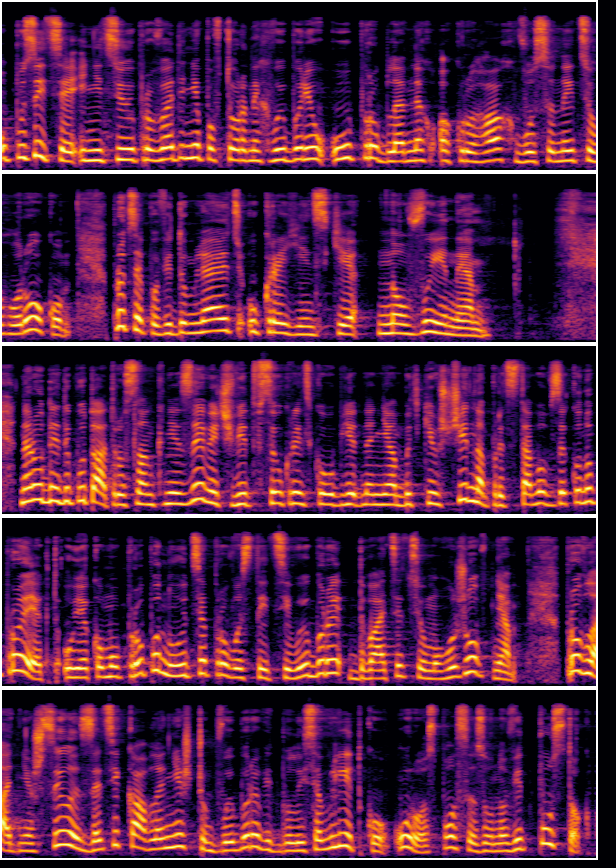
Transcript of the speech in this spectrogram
опозиція ініціює проведення повторних виборів у проблемних округах восени цього року. Про це повідомляють українські новини. Народний депутат Руслан Князевич від Всеукраїнського об'єднання Батьківщина представив законопроект, у якому пропонується провести ці вибори 27 жовтня. Провладні ж сили зацікавлені, щоб вибори відбулися влітку у розпал сезону відпусток.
